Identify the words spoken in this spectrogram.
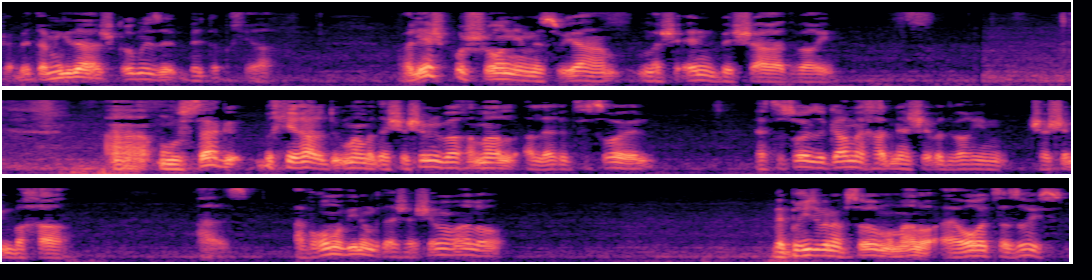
שבית המקדש קוראים לזה בית הבחירה. אבל יש פה שוני מסוים, מה שאין בשאר הדברים. המושג בחירה, לדוגמה, מתי שהשם נברך אמר על ארץ ישראל, ארץ ישראל זה גם אחד מהשבע דברים שהשם בחר. אז אברום אבינו, מתי שהשם אמר לו, בברית בין הבשורים אמר לו, האורץ הזויס.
